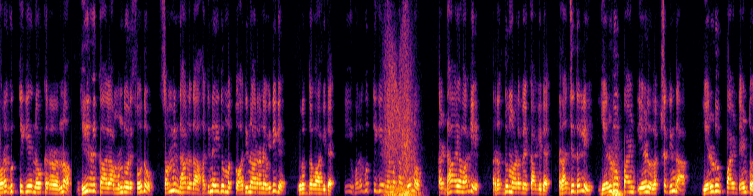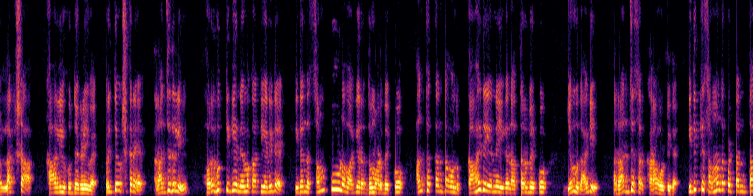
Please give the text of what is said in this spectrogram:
ಹೊರಗುತ್ತಿಗೆ ನೌಕರರನ್ನು ದೀರ್ಘಕಾಲ ಮುಂದುವರಿಸುವುದು ಸಂವಿಧಾನದ ಹದಿನೈದು ಮತ್ತು ಹದಿನಾರನೇ ವಿಧಿಗೆ ವಿರುದ್ಧವಾಗಿದೆ. ಈ ಹೊರಗುತ್ತಿಗೆ ನೇಮಕಾತಿಯನ್ನು ಕಡ್ಡಾಯವಾಗಿ ರದ್ದು ಮಾಡಬೇಕಾಗಿದೆ. ರಾಜ್ಯದಲ್ಲಿ ಎರಡು ಪಾಯಿಂಟ್ ಏಳು ಲಕ್ಷದಿಂದ ಎರಡು ಪಾಯಿಂಟ್ ಎಂಟು ಲಕ್ಷ ಖಾಲಿ ಹುದ್ದೆಗಳಿವೆ. ಪ್ರತಿವೀಕ್ಷಕರೇ ರಾಜ್ಯದಲ್ಲಿ ಹೊರಗುತ್ತಿಗೆ ನೇಮಕಾತಿ ಏನಿದೆ, ಇದನ್ನ ಸಂಪೂರ್ಣವಾಗಿ ರದ್ದು ಮಾಡಬೇಕು. ಅಂತಕ್ಕಂತ ಒಂದು ಕಾಯ್ದೆಯನ್ನೇ ಈಗ ನಾವು ತರಬೇಕು ಎಂಬುದಾಗಿ ರಾಜ್ಯ ಸರ್ಕಾರ ಹೊರಟಿದೆ. ಇದಕ್ಕೆ ಸಂಬಂಧಪಟ್ಟಂತ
